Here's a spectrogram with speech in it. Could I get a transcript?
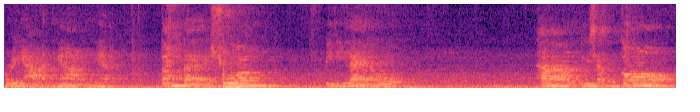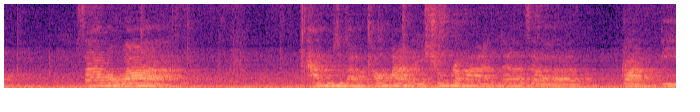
บริหารงานเนี่ย ตั้งแต่ช่วงปีที่แล้ว ทางดิฉันก็ทราบมาว่า ทางคุณสุพันธ์เข้ามาในช่วงประมาณน่าจะกลางปี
